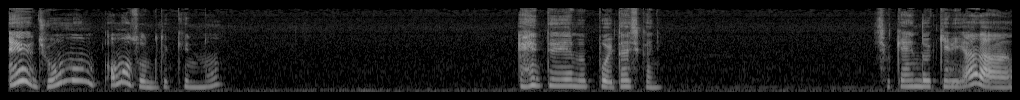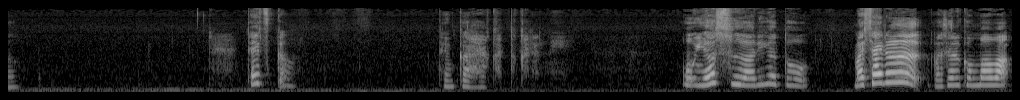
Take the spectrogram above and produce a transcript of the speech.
え縄文アマゾンでできんの ATM っぽい確かに。初見ドッキリやだ。哲くん展開早かったからね。おやすありがとう。マサルマサルこんばんは。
